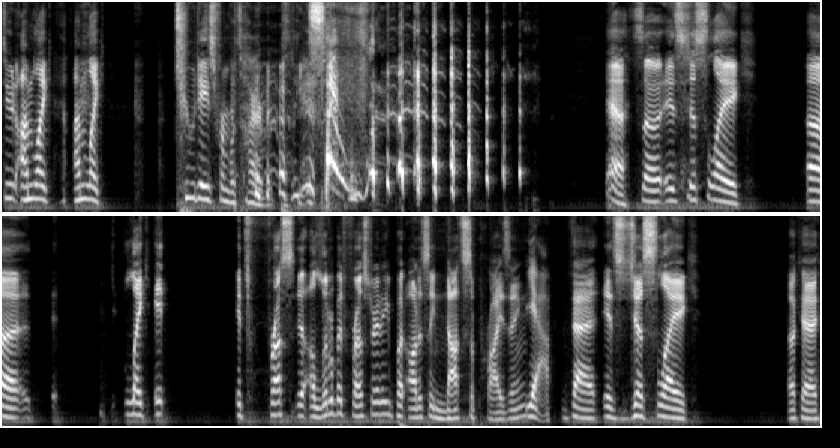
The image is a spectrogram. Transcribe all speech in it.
Dude, I'm like, I'm like two days from retirement, please. yeah, so it's just like, uh, like it, it's frust a little bit frustrating, but honestly not surprising. yeah. that it's just like okay.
